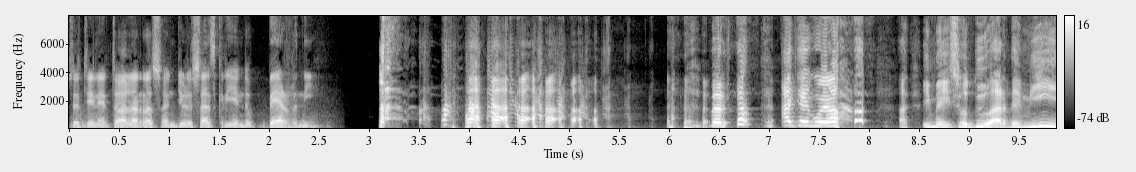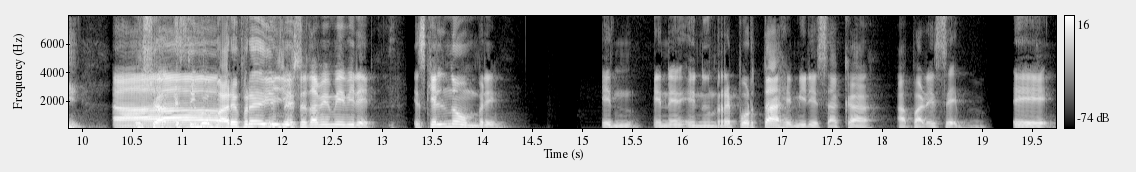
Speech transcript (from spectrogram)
Usted tiene toda la razón. Yo le estaba escribiendo Bernie. ¿Verdad? ¡Ah, qué huevo! Y me hizo dudar de mí. O sea, este hijo de madre Freddy. Ah, Y me- usted también me mire. Es que el nombre en, en, en un reportaje, mires acá, aparece eh,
